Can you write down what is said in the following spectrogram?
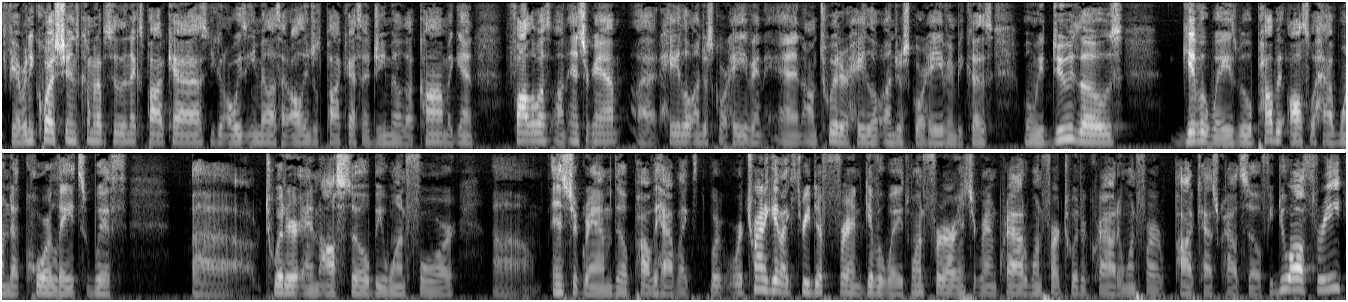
if you have any questions coming up to the next podcast, you can always email us at allangelspodcast at gmail.com. Again, follow us on Instagram at halo underscore haven and on Twitter, halo underscore haven, because when we do those giveaways, we will probably also have one that correlates with uh, Twitter and also be one for um, Instagram. They'll probably have like, we're, we're trying to get like three different giveaways one for our Instagram crowd, one for our Twitter crowd, and one for our podcast crowd. So if you do all three,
